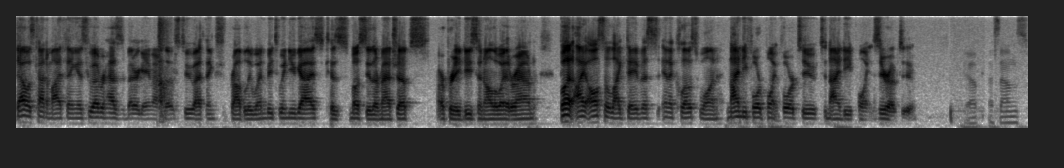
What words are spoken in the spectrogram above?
that was kind of my thing is whoever has the better game out of those two, I think should probably win between you guys because most of their matchups are pretty decent all the way around. But I also like Davis in a close one, 94.42 to 90.02. Yep, that sounds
